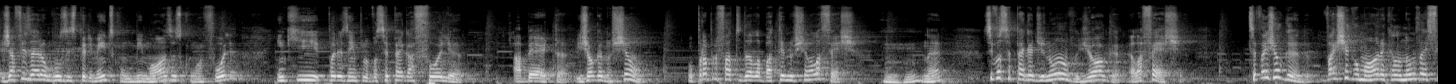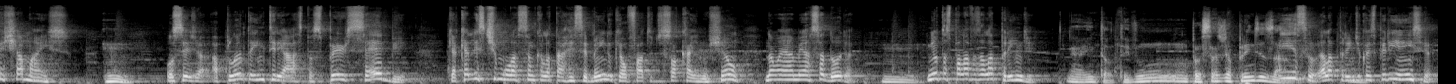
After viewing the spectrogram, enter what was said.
Já fizeram alguns experimentos com mimosas, com a folha, em que, por exemplo, você pega a folha aberta e joga no chão, o próprio fato dela bater no chão, ela fecha. Né? Se você pega de novo e joga, ela fecha. Você vai jogando, vai chegar uma hora que ela não vai fechar mais. Ou seja, a planta, entre aspas, percebe que aquela estimulação que ela está recebendo, que é o fato de só cair no chão, não é ameaçadora. Em outras palavras, ela aprende. É, então, teve um processo de aprendizado. Isso, ela aprende com a experiência,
